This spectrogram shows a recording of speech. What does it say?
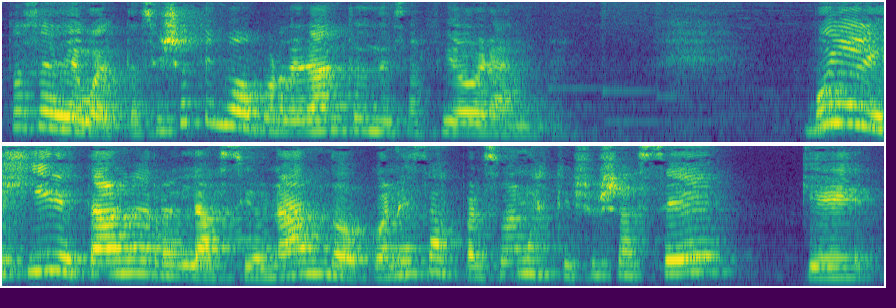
Entonces, de vuelta, si yo tengo por delante un desafío grande, voy a elegir estarme relacionando con esas personas que yo ya sé que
